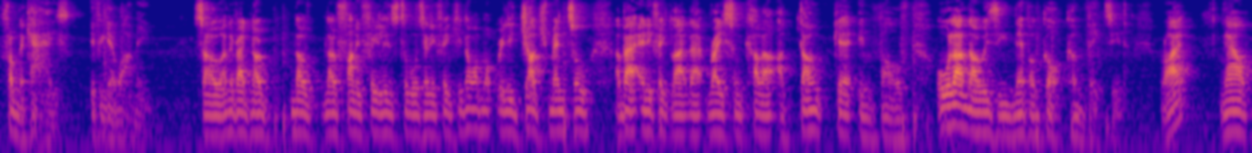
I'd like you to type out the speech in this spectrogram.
from the Cays, if you get what I mean. So I never had no no no funny feelings towards anything. You know, I'm not really judgmental about anything like that, race and colour. I don't get involved. All I know is he never got convicted, right? Now,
